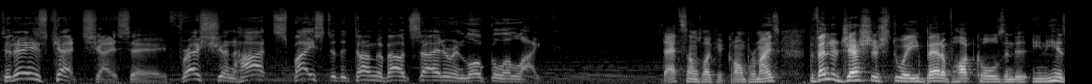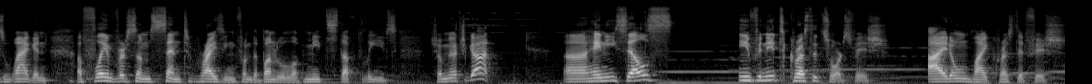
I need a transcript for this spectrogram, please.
Today's catch, I say. Fresh and hot, spiced to the tongue of outsider and local alike. That sounds like a compromise. The vendor gestures to a bed of hot coals in, the, in his wagon, a flavorsome scent rising from the bundle of meat-stuffed leaves. Show me what you got. Uh, and he sells infinite crusted swordfish. I don't like crusted fish.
